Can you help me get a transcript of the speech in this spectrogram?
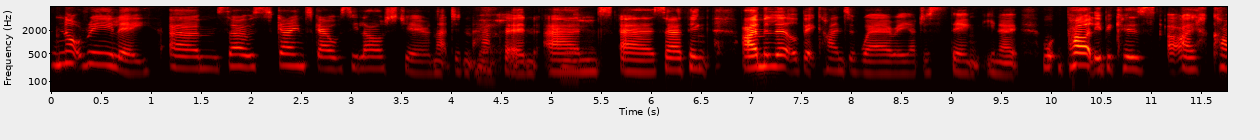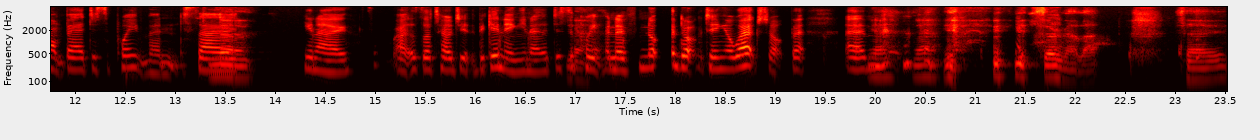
not really. Um, so I was going to go obviously last year, and that didn't happen. Yeah. And. Uh, so I think I'm a little bit kind of wary. I just think you know, partly because I can't bear disappointment. So no. you know, as I told you at the beginning, you know, the disappointment yeah. of not not doing a workshop. But um... yeah, yeah, yeah. Sorry about that. So,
